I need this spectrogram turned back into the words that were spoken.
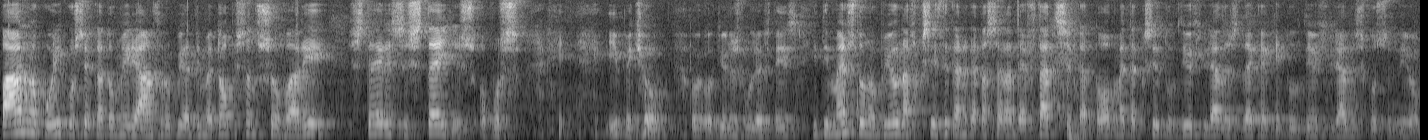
πάνω από 20 εκατομμύρια άνθρωποι αντιμετώπισαν σοβαρή στέρηση στέγης, όπως είπε και ο, ο, ο κύριος Βουλευτής, οι τιμές των οποίων αυξήθηκαν κατά 47% μεταξύ του 2010 και του 2022.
